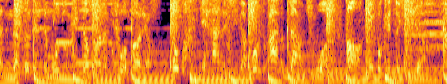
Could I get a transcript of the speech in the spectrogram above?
짜증났던 일들 모두 잊어버려 지워버려. 너와 함께하는 시간 모두 아름다운 추억. 어 행복했던 기억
